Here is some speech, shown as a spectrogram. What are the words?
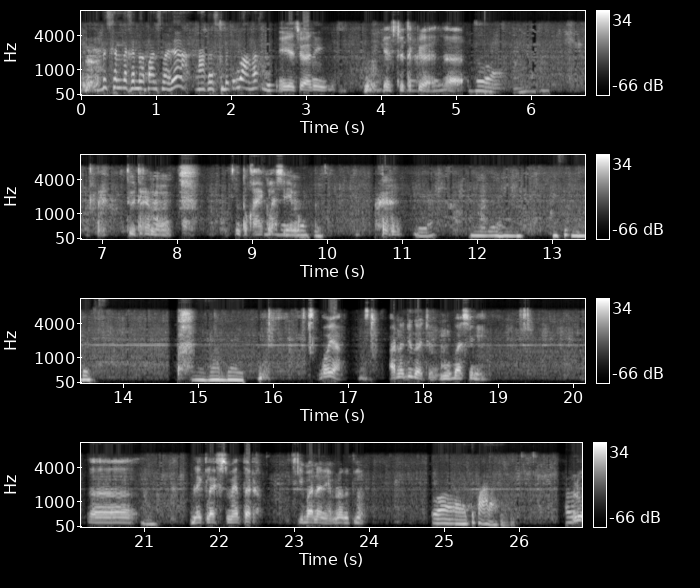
Tapi sekali kena punchline-nya ngakak sebet uang kan? Iya cuy anjing. Ya Twitter juga doang. Twitter emang untuk high class sih emang. Iya. Ini oh ya. Ada juga cuy mau bahas ini. Eh, Black Lives Matter. Gimana nih menurut lo? Wah itu parah sih lu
